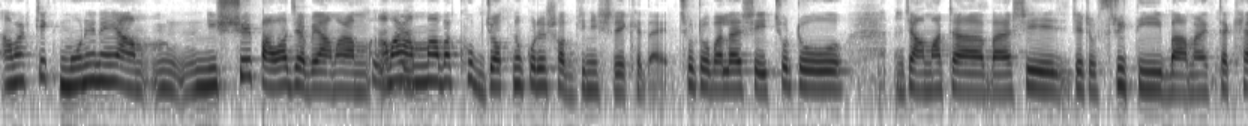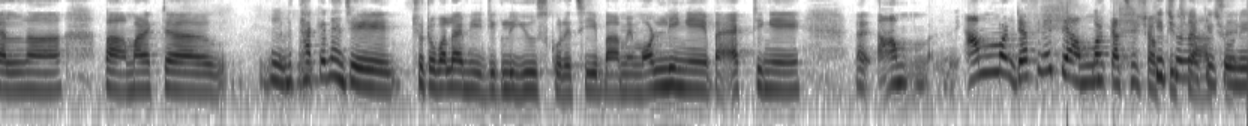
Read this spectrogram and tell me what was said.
আমার ঠিক মনে নেই আম- নিশ্চয়ই পাওয়া যাবে। আমার আম- আমার আম্মা আবার খুব যত্ন করে সব জিনিস রেখে দেয়। ছোটবেলায় সেই ছোট জামাটা বা সেই যেটা স্মৃতি বা আমার একটা খেলনা বা আমার একটা থাকে না যে ছোটবেলায় আমি যেগুলো ইউজ করেছি বা আমি মডেলিংয়ে বা অ্যাক্টিং এ আম্মার ডেফিনেটলি আম্মার কাছে সব কিছু না কিছু উনি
